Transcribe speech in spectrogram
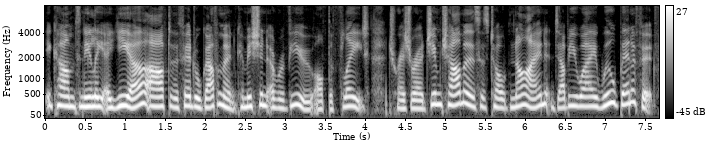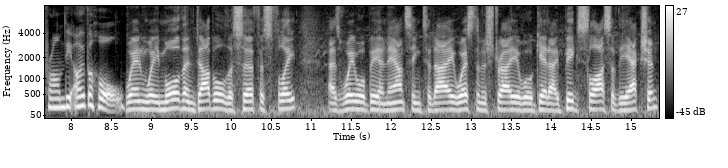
It comes nearly a year after the federal government commissioned a review of the fleet. Treasurer Jim Chalmers has told Nine WA will benefit from the overhaul. When we more than double the surface fleet, as we will be announcing today, Western Australia will get a big slice of the action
